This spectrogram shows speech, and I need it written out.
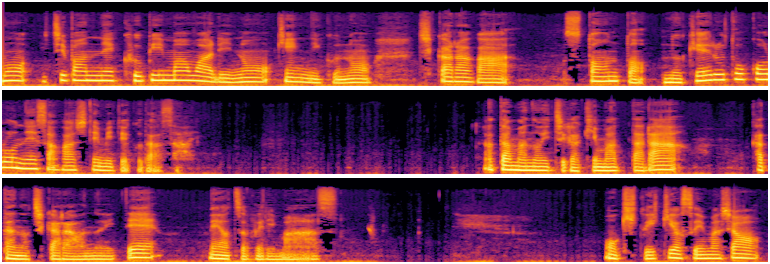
も一番ね、首周りの筋肉の力がストンと抜けるところね、探してみてください。頭の位置が決まったら、肩の力を抜いて目をつぶります。大きく息を吸いましょう。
